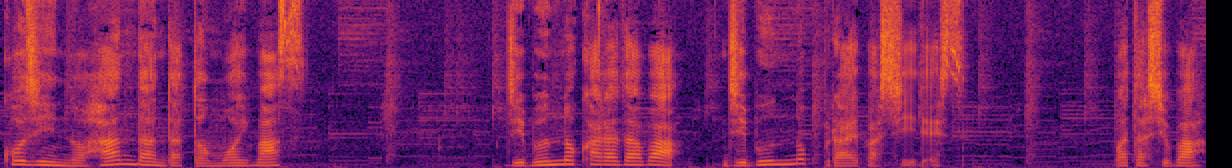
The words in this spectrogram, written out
個人の判断だと思います。自分の体は自分のプライバシーです。私は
